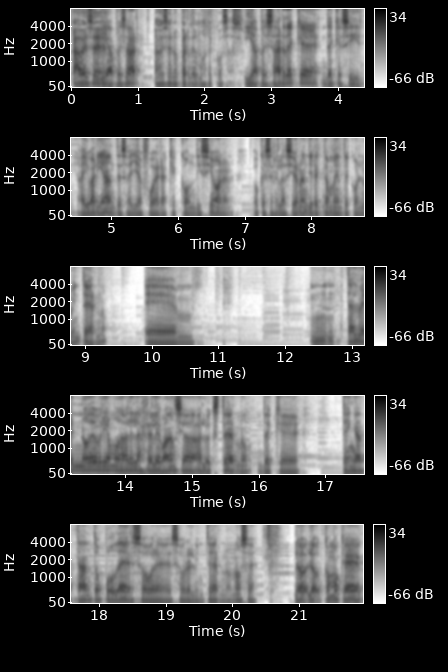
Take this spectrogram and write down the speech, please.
A veces, Y a pesar, a veces nos perdemos de cosas. y a pesar de que, de que sí, hay variantes allá afuera que condicionan o que se relacionan directamente con lo interno, em, tal vez no deberíamos darle la relevancia a lo externo de que tenga tanto poder sobre, sobre lo interno. No sé. Como que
